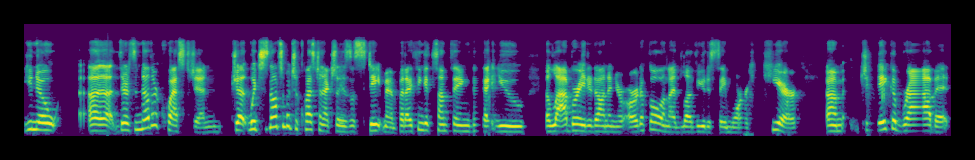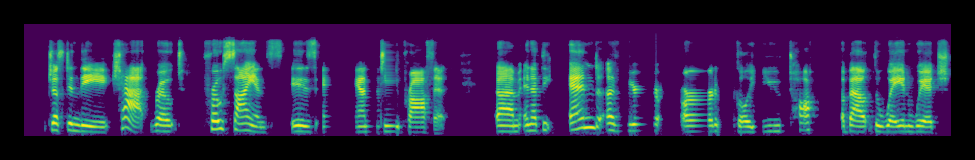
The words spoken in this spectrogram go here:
you know, uh, there's another question, which is not so much a question actually as a statement, but I think it's something that you elaborated on in your article, and I'd love you to say more here. Um, Jacob Rabbit, just in the chat, wrote, pro science is anti profit. Um, and at the end of your article, you talk about the way in which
